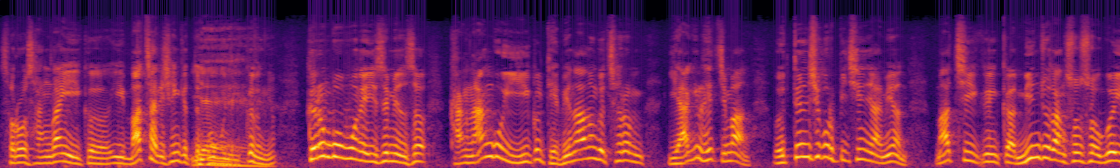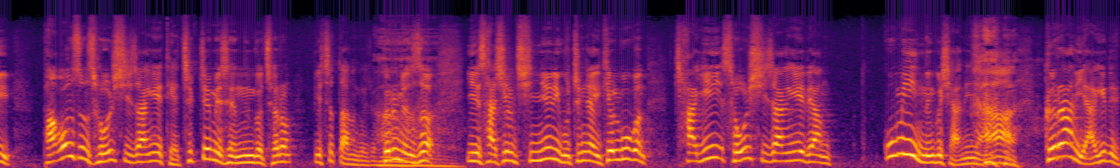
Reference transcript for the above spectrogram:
서로 상당히 그 이 마찰이 생겼던 예. 부분이 있거든요. 그런 부분에 있으면서 강남구 이익을 대변하는 것처럼 이야기를 했지만 어떤 식으로 비치냐면 마치 그러니까 민주당 소속의 박원순 서울시장의 대책점에 서 있는 것처럼 비쳤다는 거죠. 그러면서 이 사실 신년이 구청장이 결국은 차기 서울시장에 대한 꿈이 있는 것이 아니냐. 그러한 이야기들이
